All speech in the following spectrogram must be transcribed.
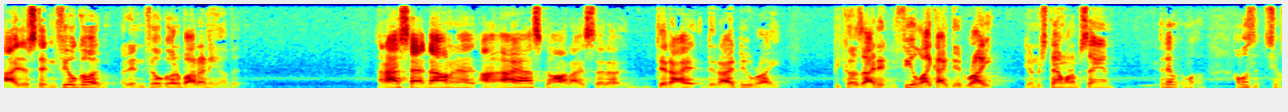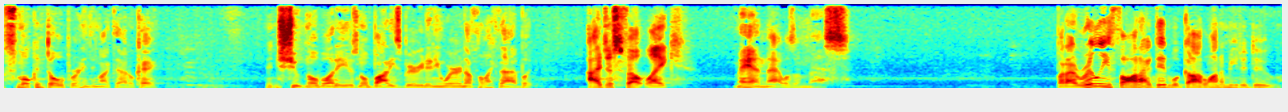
I just didn't feel good. I didn't feel good about any of it. And I sat down and I, I asked God, I said, uh, did, I, did I do right? Because I didn't feel like I did right. Do you understand what I'm saying? I, I wasn't you know, smoking dope or anything like that, okay? Didn't shoot nobody. There's no bodies buried anywhere, nothing like that. But I just felt like, man, that was a mess. But I really thought I did what God wanted me to do.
